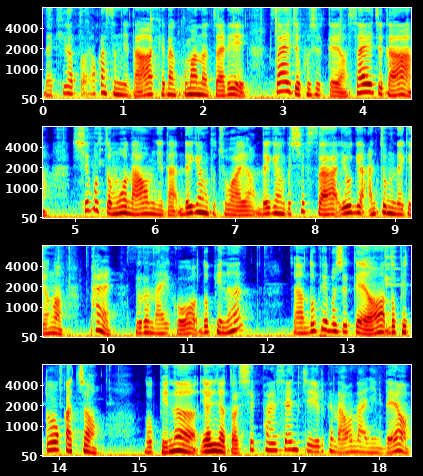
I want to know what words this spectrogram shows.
네, 키가 똑같습니다. 개당 9만원짜리 사이즈 보실게요. 사이즈가 15.5 나옵니다. 내경도 좋아요. 내경도 14. 여기 안쪽 내경은 8. 요런 아이고, 높이는, 자, 높이 보실게요. 높이 똑같죠? 높이는 18, 18cm 이렇게 나온 아이인데요.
